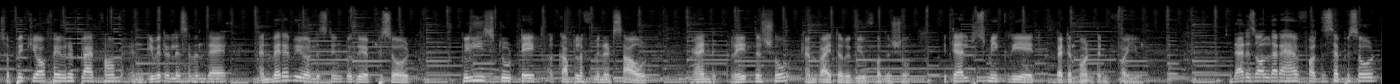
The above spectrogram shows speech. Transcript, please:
So pick your favorite platform and give it a listen in there. And wherever you're listening to the episode, please do take a couple of minutes out and rate the show and write a review for the show. It helps me create better content for you. That is all that I have for this episode.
